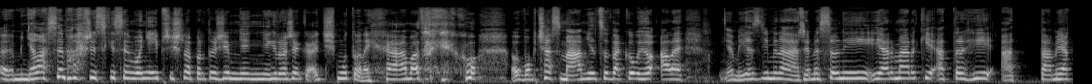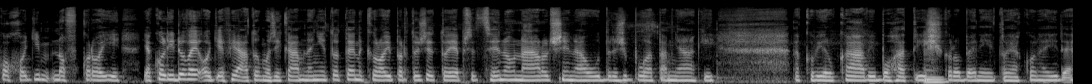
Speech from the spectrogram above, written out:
Eh, měla jsem, ale vždycky jsem o něj přišla, protože mě někdo řekl, ať mu to nechám a tak jako občas mám něco takového, ale jezdím na řemeslné jarmarky a trhy a tam jako chodím, no v kroji, jako lidový oděv, já tomu říkám, není to ten kroj, protože to je přece jenom náročný na údržbu a tam nějaký takový rukávy bohatý, hmm. škrobený, to jako nejde.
